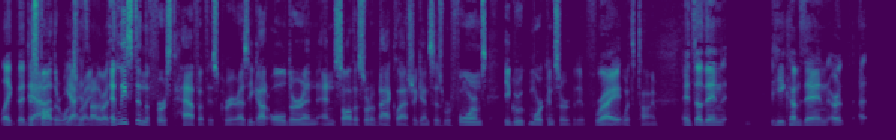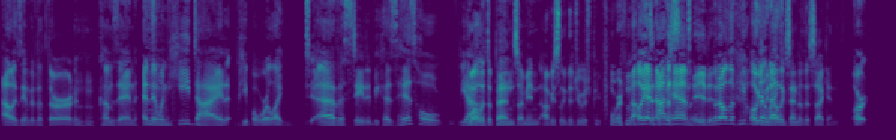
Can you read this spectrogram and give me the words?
Like the dad, His father was, yeah, his right? father was. At least in the first half of his career. As he got older and, and saw the sort of backlash against his reforms, he grew more conservative uh, Right. with time. And so then he comes in, or Alexander the 3rd Mhm. comes in, and then when he died, people were like devastated because his whole yeah. Well, it depends. I mean, obviously the Jewish people were not oh yeah, not him, but all the people. oh, you mean like, Alexander the Second? or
